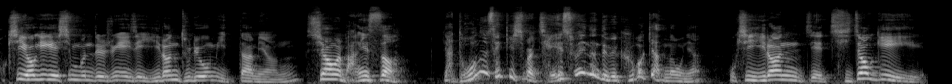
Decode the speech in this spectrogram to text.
혹시 여기 계신 분들 중에 이제 이런 두려움이 있다면 시험을 망했어. 야 너는 새끼 씨발 재수했는데 왜 그거밖에 안 나오냐? 혹시 이런 이제 지적이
